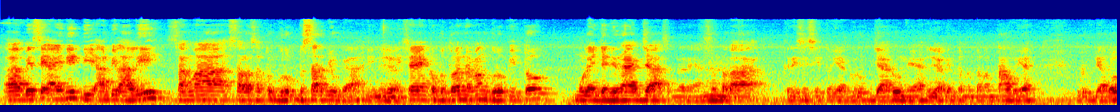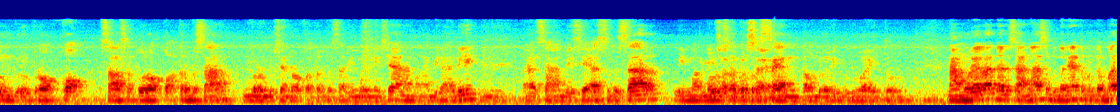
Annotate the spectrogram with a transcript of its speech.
eh, BCA ini diambil alih sama salah satu grup besar juga di Indonesia yang kebetulan memang grup itu mulai jadi raja sebenarnya Hmm. setelah krisis itu ya grup Jarum ya Iya. mungkin teman-teman tahu ya grup Jarum grup rokok salah satu rokok terbesar Hmm. produsen rokok terbesar di Indonesia nah mengambil alih Hmm. eh, saham BCA sebesar 51% 51%. tahun 2002 itu. Nah, mulailah dari sana sebenarnya teman-teman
